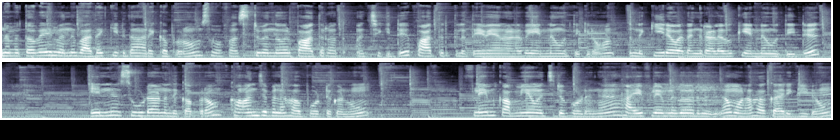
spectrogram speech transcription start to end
நம்ம துவையல் வந்து வதக்கிட்டு தான் அரைக்க போகிறோம் ஸோ ஃபஸ்ட்டு வந்து ஒரு பாத்திரம் வச்சுக்கிட்டு பாத்திரத்தில் தேவையான அளவு எண்ணெய் ஊற்றிக்கிறோம் அந்த கீரை வதங்குற அளவுக்கு எண்ணெய் ஊற்றிட்டு எண்ணெய் சூடானதுக்கப்புறம் காஞ்ச மிளகாய் போட்டுக்கணும். ஃப்ளேம் கம்மியாக வச்சுட்டு போடுங்க. ஹை ஃப்ளேமில் தான் இருந்ததுன்னா மிளகா கருகிடும்.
